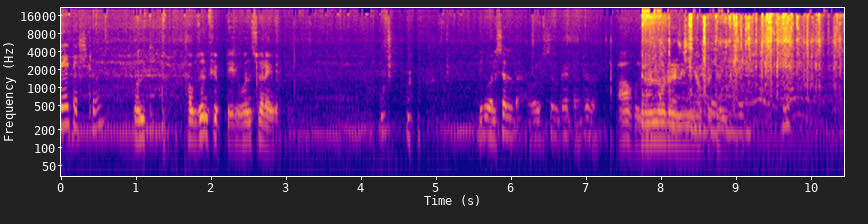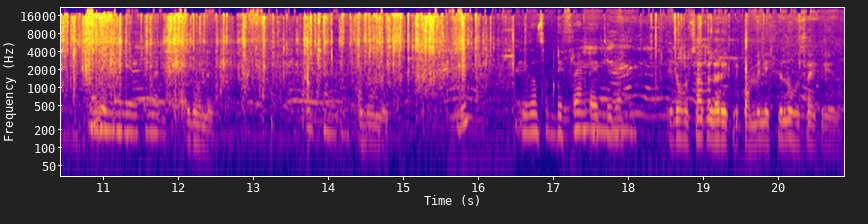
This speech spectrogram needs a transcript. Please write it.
ರೇಟ್ ಎಷ್ಟು? ಒಂದು ಥೌಸಂಡ್ ಫಿಫ್ಟಿ ರೀ ಒಂದು ಸಾವಿರ ಐವತ್ತು. ಇದು ಹೋಲ್ಸೇಲ್ ಹೋಲ್ಸೇಲ್ ರೇಟ್ ಅಂದ್ರೆ ಹಾಂ ಆ ಹೊಲ ನೋಡ್ರಿ ನಿಮ್ಗೆ ಯಾವ ಪ್ರತಿ ಇದು. ಒಂದು ಇದು ಒಂದು ಇದೊಂದು ಸ್ವಲ್ಪ ಡಿಫ್ರೆಂಟ್ ಐತಿ ಇದು ಇದು ಹೊಸ ಕಲರ್ ಐತ್ರಿ ಕಾಂಬಿನೇಷನ್ ಹೊಸ ಐತ್ರಿ ಏನು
